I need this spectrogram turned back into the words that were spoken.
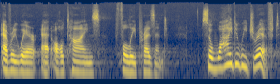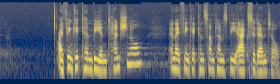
everywhere at all times, fully present. So, why do we drift? I think it can be intentional, and I think it can sometimes be accidental.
